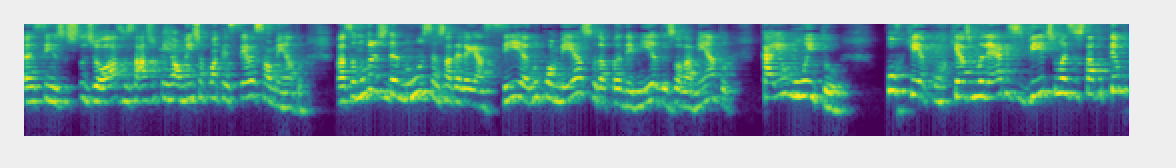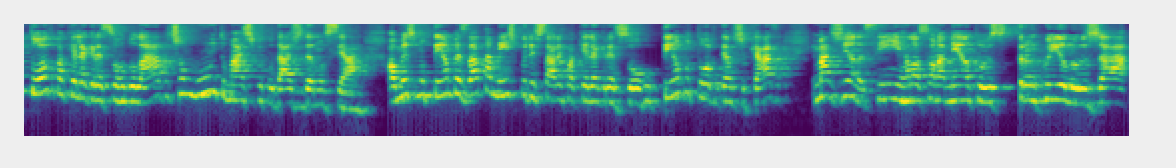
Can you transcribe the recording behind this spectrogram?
assim, os estudiosos acham que realmente aconteceu esse aumento. Mas o número de denúncias na delegacia, no começo da pandemia, do isolamento, caiu muito. Por quê? Porque as mulheres vítimas estavam o tempo todo com aquele agressor do lado, tinham muito mais dificuldade de denunciar. Ao mesmo tempo, exatamente por estarem com aquele agressor o tempo todo dentro de casa, imagina, assim, relacionamentos tranquilos, já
